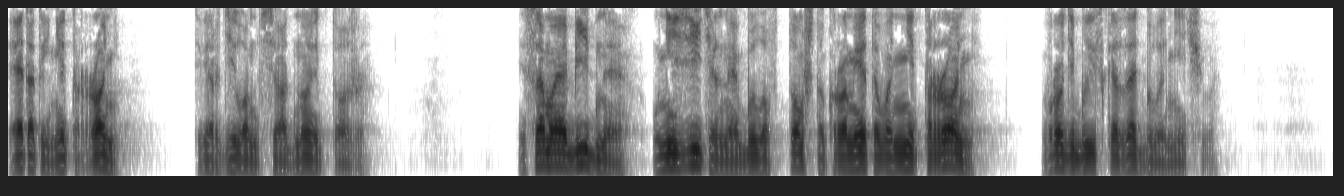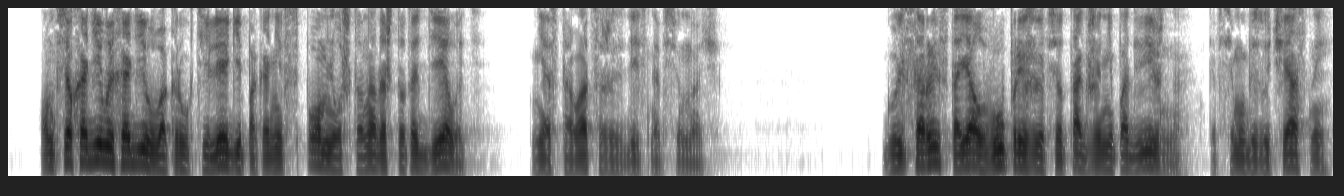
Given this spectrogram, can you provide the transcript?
«Это ты не тронь!» — твердил он все одно и то же. И самое обидное, унизительное было в том, что кроме этого «не тронь» вроде бы и сказать было нечего. Он все ходил и ходил вокруг телеги, пока не вспомнил, что надо что-то делать, не оставаться же здесь на всю ночь. Гульсары стоял в упряжи все так же неподвижно, ко всему безучастный,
